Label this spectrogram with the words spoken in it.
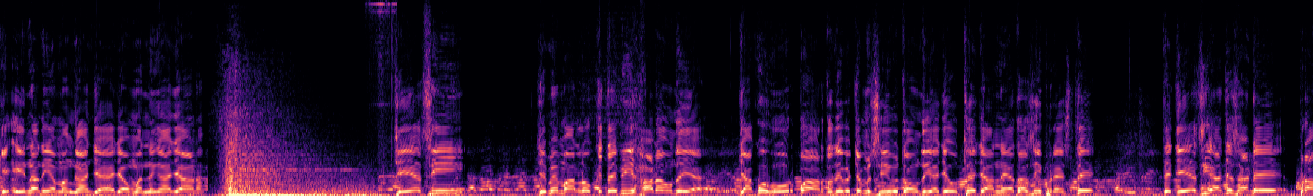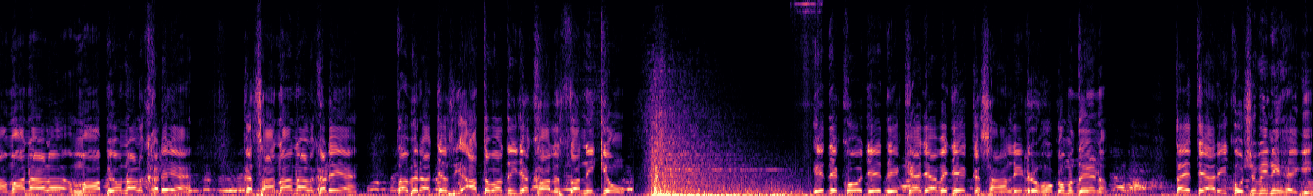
ਕਿ ਇਹਨਾਂ ਦੀਆਂ ਮੰਗਾਂ ਜਾਇਜ਼ ਆ, ਉਹ ਮੰਨੀਆਂ ਜਾਣ। ਜੇ ਅਸੀਂ ਜਿਵੇਂ ਮੰਨ ਲਓ ਕਿਤੇ ਵੀ ਹੜ੍ਹ ਆਉਂਦੇ ਆ ਜਾਂ ਕੋਈ ਹੋਰ ਭਾਰਤ ਦੇ ਵਿੱਚ ਮੁਸੀਬਤ ਆਉਂਦੀ ਆ, ਜੇ ਉੱਥੇ ਜਾਂਦੇ ਆ ਤਾਂ ਅਸੀਂ ਫਰਿਸ਼ਤੇ। ਤੇ ਜੇ ਅਸੀਂ ਅੱਜ ਸਾਡੇ ਭਰਾਵਾਂ ਨਾਲ, ਮਾਂ ਪਿਓ ਨਾਲ ਖੜੇ ਆ, ਕਿਸਾਨਾਂ ਨਾਲ ਖੜੇ ਆ, ਤਾਂ ਫਿਰ ਅੱਜ ਅਸੀਂ ਅੱਤਵਾਦੀ ਜਾਂ ਖਾਲਿਸਤਾਨੀ ਕਿਉਂ? ਇਹ ਦੇਖੋ, ਜੇ ਦੇਖਿਆ ਜਾਵੇ, ਜੇ ਕਿਸਾਨ ਲੀਡਰ ਹੁਕਮ ਦੇਣ, ਤਾਂ ਇਹ ਤਿਆਰੀ ਕੁਝ ਵੀ ਨਹੀਂ ਹੈਗੀ।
